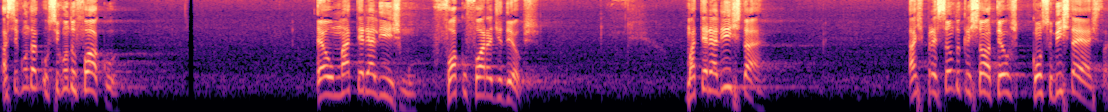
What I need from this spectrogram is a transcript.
A segunda, o segundo foco é o materialismo, foco fora de Deus. Materialista, a expressão do cristão ateu consumista é esta:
